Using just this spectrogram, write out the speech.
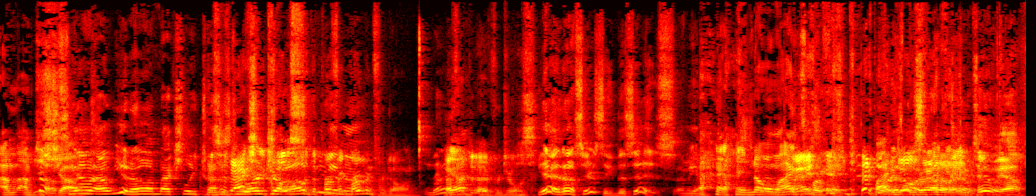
I'm, I'm no, just see, shocked. I'm, I'm- you know, I'm actually trying this to is do actually our close job. to the you perfect know. bourbon for Dylan. Right. Uh, Yeah. for, uh, for Jules. Yeah, no, seriously, this is. I mean, I know mine's perfect. better Mine than is yours, perfect. right? Me too, yeah.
